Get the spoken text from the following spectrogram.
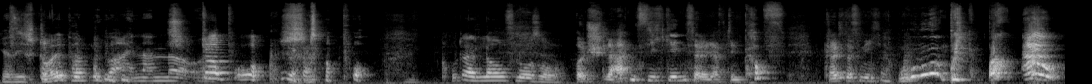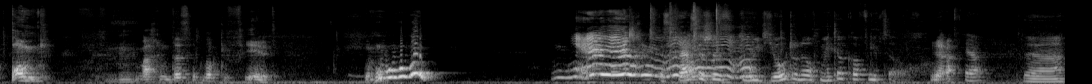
Ja, sie stolpern übereinander. und- Stoppo. Stoppo. Gut ein Laufloso. und schlagen sich gegenseitig auf den Kopf. Gerade das nicht au, bonk machen, das hat noch gefehlt. Das klassische Du Idiot und auf dem Hinterkopf gibt es auch. Ja, Ja. Ja.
